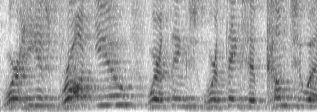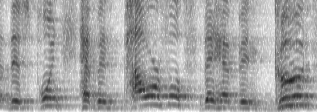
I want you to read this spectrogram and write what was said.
Where he has brought you, where things, where things have come to at this point, have been powerful, they have been good,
